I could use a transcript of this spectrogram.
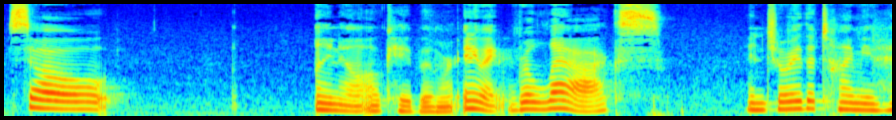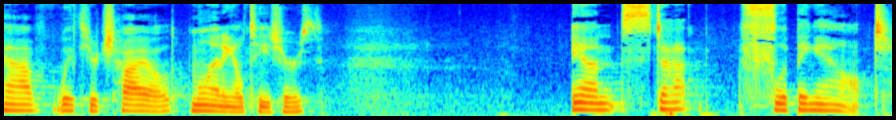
So, I know, okay, boomer. Anyway, relax. Enjoy the time you have with your child, millennial teachers, and stop flipping out.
